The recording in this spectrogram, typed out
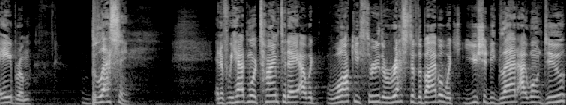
Abram blessing. And if we had more time today, I would walk you through the rest of the Bible, which you should be glad I won't do.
